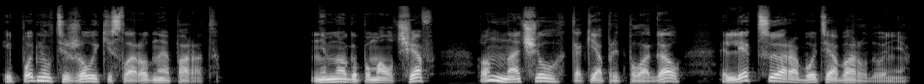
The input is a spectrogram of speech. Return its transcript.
и поднял тяжелый кислородный аппарат. Немного помолчав, он начал, как я предполагал, лекцию о работе оборудования.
